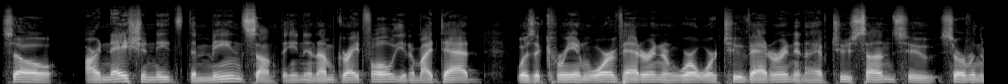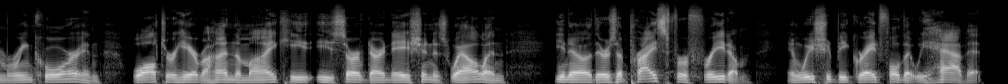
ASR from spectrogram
So our nation needs to mean something. And I'm grateful. You know, my dad was a Korean War veteran and World War II veteran, and I have two sons who serve in the Marine Corps. And Walter here behind the mic, he, he served our nation as well. And, you know, there's a price for freedom and we should be grateful that we have it.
